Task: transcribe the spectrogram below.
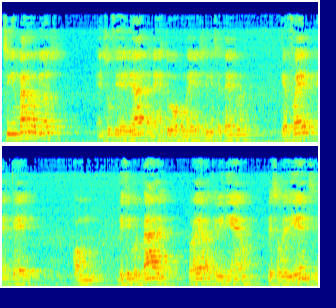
Sin embargo, Dios en su fidelidad también estuvo con ellos en ese templo, que fue el que con dificultades, pruebas que vinieron, desobediencia,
